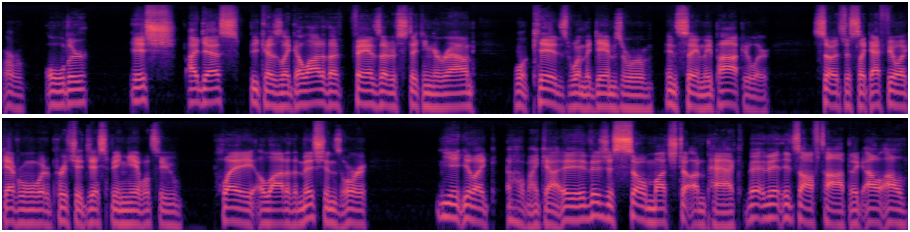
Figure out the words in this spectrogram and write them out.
are older ish, I guess, because like a lot of the fans that are sticking around were kids when the games were insanely popular. So it's just like I feel like everyone would appreciate just being able to play a lot of the missions or you- you're like, oh my god, there's just so much to unpack. It's off topic. I'll I'll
